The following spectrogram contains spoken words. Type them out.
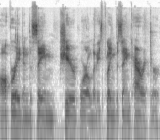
operate in the same shared world that he's playing the same character,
